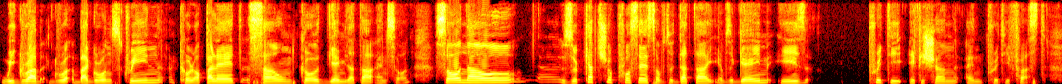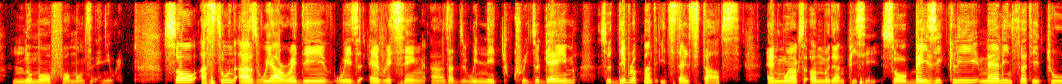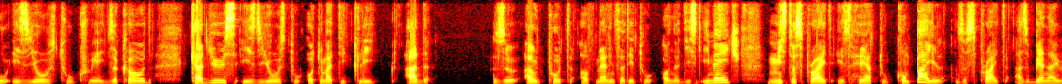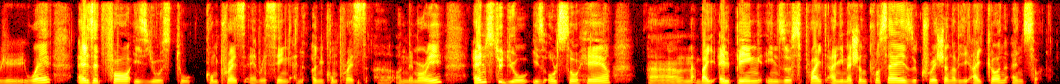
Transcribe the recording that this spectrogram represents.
We grab background screen, color palette, sound, code, game data, and so on. So now the capture process of the data of the game is pretty efficient and pretty fast. No more four months anyway. So as soon as we are ready with everything uh, that we need to create the game, the development itself starts and works on modern PC. So basically, Merlin 32 is used to create the code. Cadius is used to automatically add the output of Merlin32 on a disk image. Mr. Sprite is here to compile the sprite as a binary way. LZ4 is used to compress everything and uncompress uh, on memory. And Studio is also here um, by helping in the sprite animation process, the creation of the icon, and so on.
